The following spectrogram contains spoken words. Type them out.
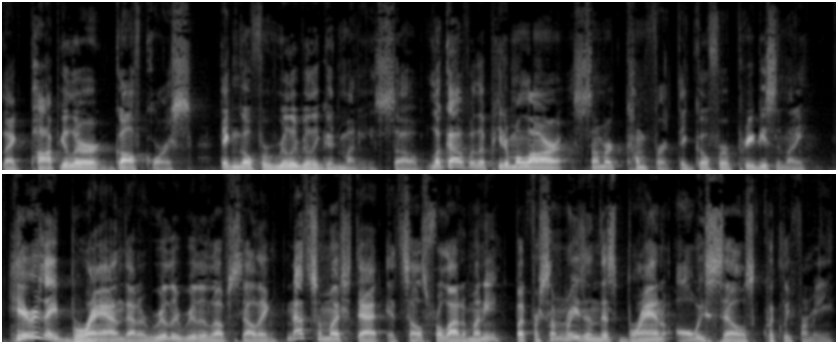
like popular golf course, they can go for really, really good money. So look out for the Peter Millar summer comfort. They go for pretty decent money. Here is a brand that I really, really love selling. Not so much that it sells for a lot of money, but for some reason, this brand always sells quickly for me.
